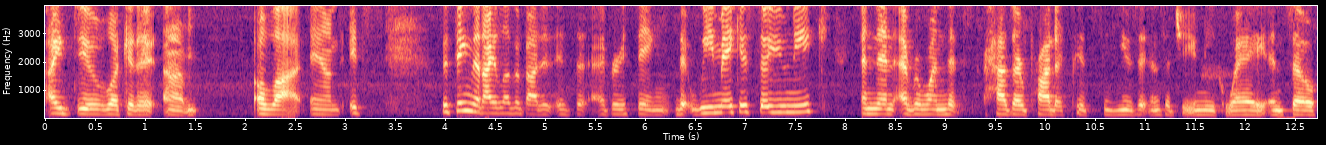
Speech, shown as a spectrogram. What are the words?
I do look at it um, a lot, and it's the thing that I love about it is that everything that we make is so unique and then everyone that has our product gets to use it in such a unique way. And so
